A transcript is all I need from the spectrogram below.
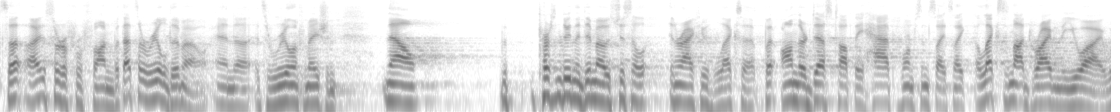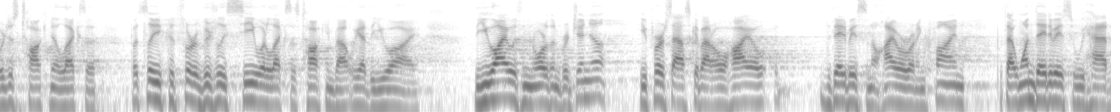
So I sort of for fun, but that's a real demo, and uh, it's real information. Now, the person doing the demo is just interacting with Alexa, but on their desktop they had Performance Insights. Like Alexa's not driving the UI, we're just talking to Alexa. But so you could sort of visually see what Alexa's talking about, we had the UI. The UI was in Northern Virginia. He first asked about Ohio. The database in Ohio were running fine, but that one database that we had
